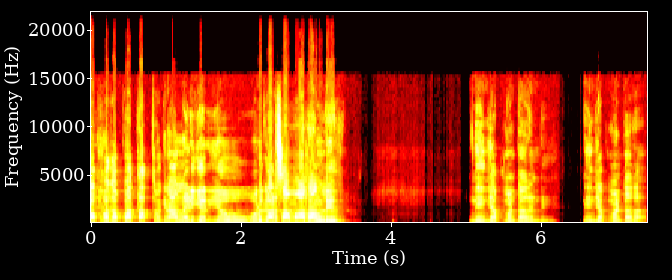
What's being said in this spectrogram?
గొప్ప గొప్ప తత్వజ్ఞానులు అడిగారు. ఎవరికాడు సమాధానం లేదు. నేను చెప్పమంటానండి? నేను చెప్పమంటారా?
